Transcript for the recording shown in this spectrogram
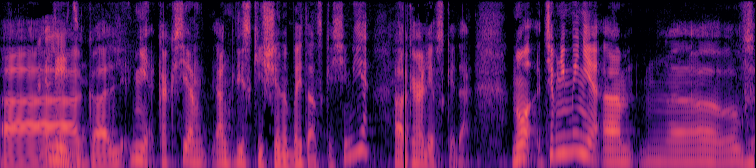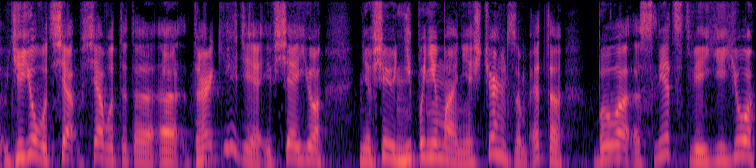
а, л- не, как все ан- английские члены британской семьи, а, королевской, да. Но, тем не менее, ее вот вся, вся вот эта а, трагедия и вся ее, не, все ее непонимание с Чарльзом, это было следствие ее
